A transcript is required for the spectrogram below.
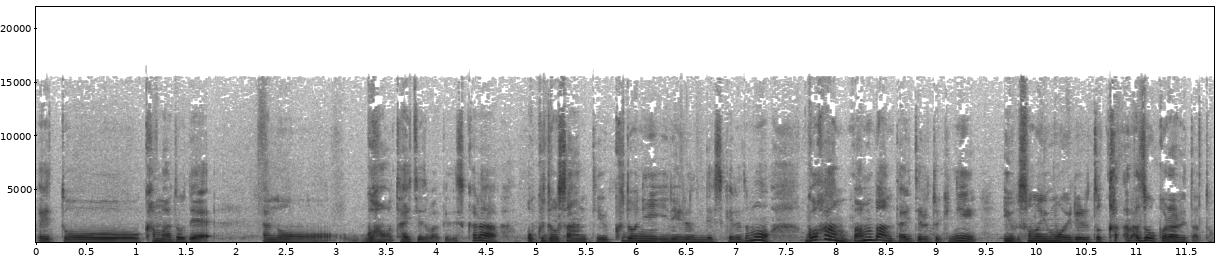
えーとかまどであのご飯を炊いてるわけですから奥戸さんっていう九度に入れるんですけれどもご飯バンバン炊いてる時にその芋を入れると必ず怒られたと、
